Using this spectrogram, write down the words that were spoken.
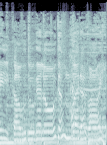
മിഴിക്കോടുകളിൽ കൗതുകലോകം വരവായി.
